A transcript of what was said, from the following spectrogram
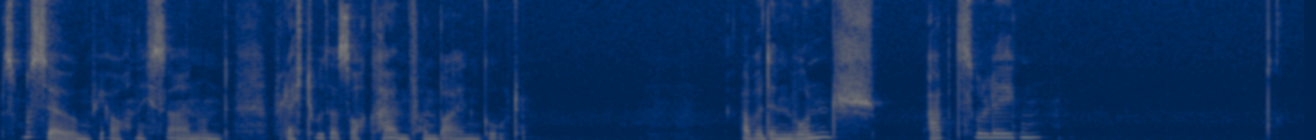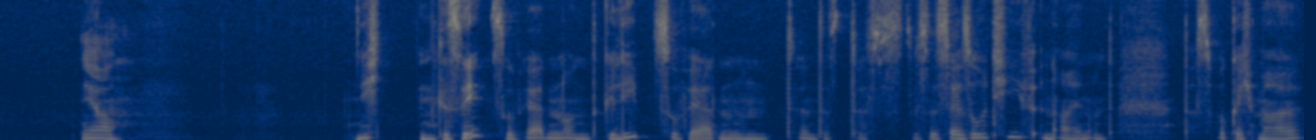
Es muss ja irgendwie auch nicht sein und vielleicht tut das auch keinem von beiden gut. Aber den Wunsch abzulegen, ja, nicht gesehen zu werden und geliebt zu werden, und das, das, das ist ja so tief in ein und das wirklich mal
